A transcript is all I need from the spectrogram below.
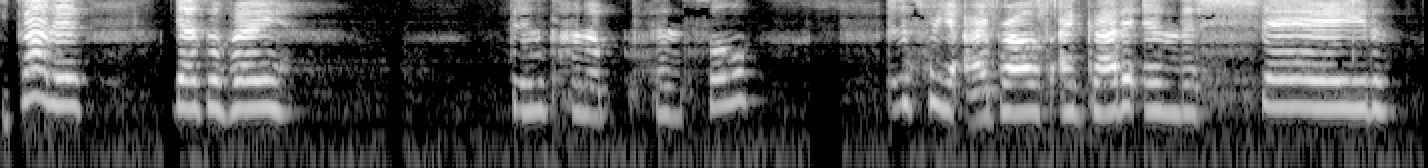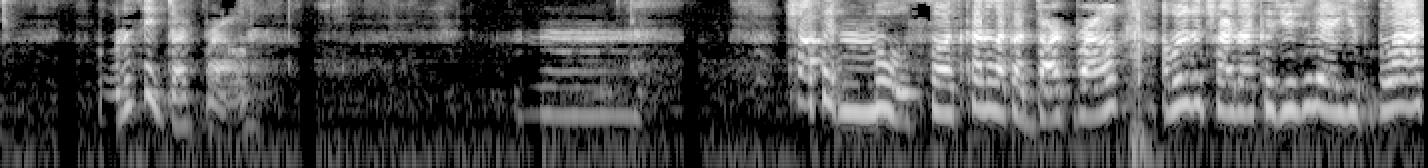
You got it. Yeah, it's a very thin kind of pencil. And it's for your eyebrows. I got it in the shade, I want to say dark brown. Mm, chocolate mousse so it's kind of like a dark brown i wanted to try that because usually i use black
